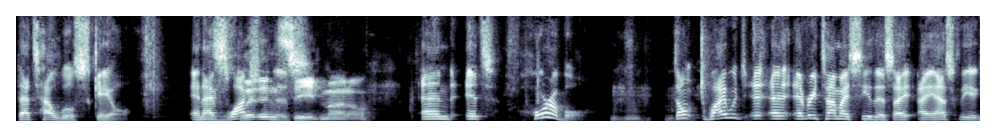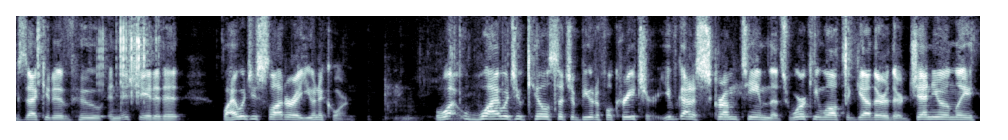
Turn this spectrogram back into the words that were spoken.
That's how we'll scale. And The I've watched split and this, seed model. and it's horrible. Mm-hmm. Don't. Why would every time I see this, I, I ask the executive who initiated it, why would you slaughter a unicorn? What? Why would you kill such a beautiful creature? You've got a scrum team that's working well together. They're genuinely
